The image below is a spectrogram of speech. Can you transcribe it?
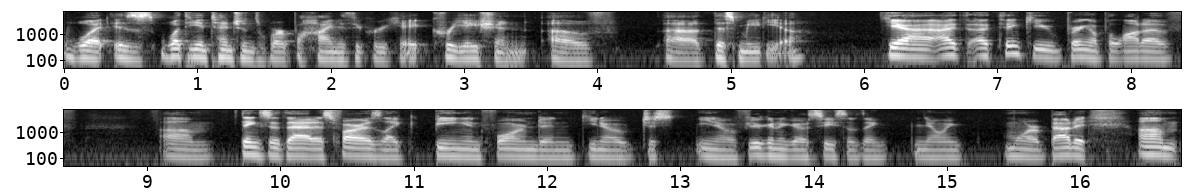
what is what the intentions were behind the cre- creation of uh, this media. Yeah, I I think you bring up a lot of um, things of that as far as like being informed and you know just you know if you're gonna go see something, knowing more about it. Um,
